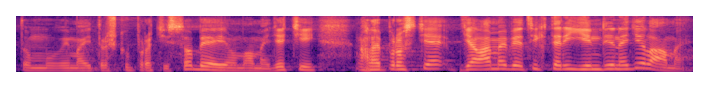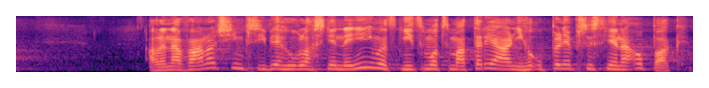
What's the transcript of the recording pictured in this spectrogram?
to mluvím mají trošku proti sobě, jenom máme děti, ale prostě děláme věci, které jindy neděláme. Ale na vánočním příběhu vlastně není moc, nic moc materiálního, úplně přesně naopak.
